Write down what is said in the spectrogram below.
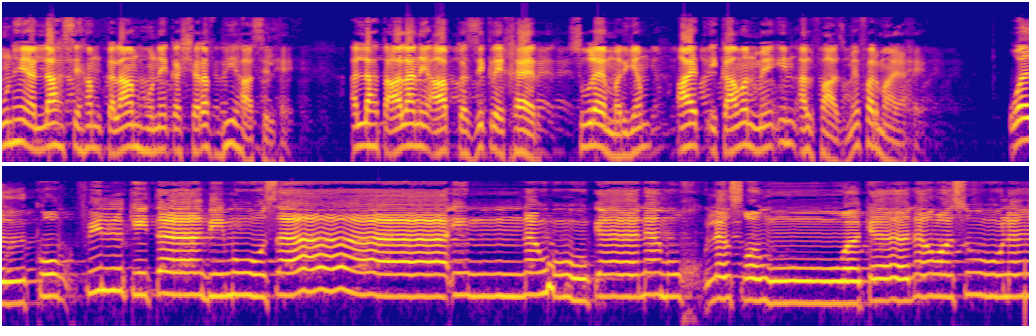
انہیں اللہ سے ہم کلام ہونے کا شرف بھی حاصل ہے۔ اللہ تعالیٰ نے آپ کا ذکر خیر سورہ مریم آیت اکاون میں ان الفاظ میں فرمایا ہے۔ وَاذْكُرْ فِي الْكِتَابِ مُوسَىٰ إِنَّهُ كَانَ مُخْلَصًا وَكَانَ رَسُولًا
